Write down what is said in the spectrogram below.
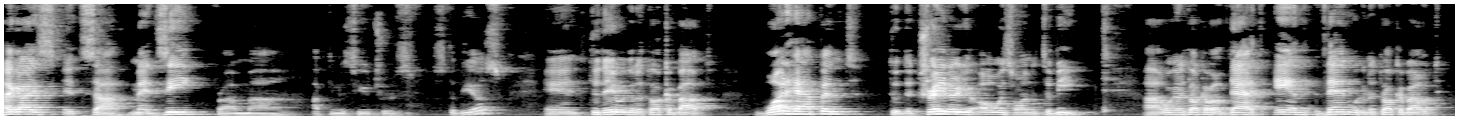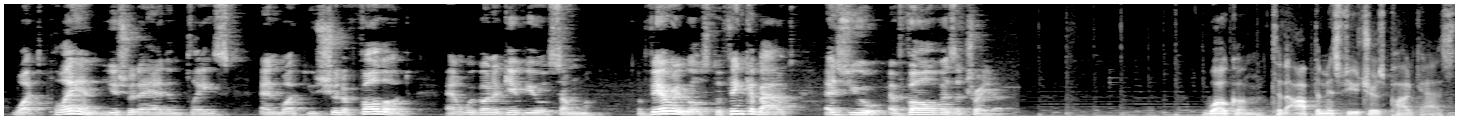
Hi guys, it's uh, Z from uh, Optimus Futures Studios, and today we're going to talk about what happened to the trader you always wanted to be. Uh, we're going to talk about that, and then we're going to talk about what plan you should have had in place and what you should have followed, and we're going to give you some variables to think about as you evolve as a trader. Welcome to the Optimus Futures Podcast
